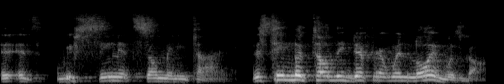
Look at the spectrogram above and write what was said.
it, it's we've seen it so many times. This team looked totally different when Lloyd was gone,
